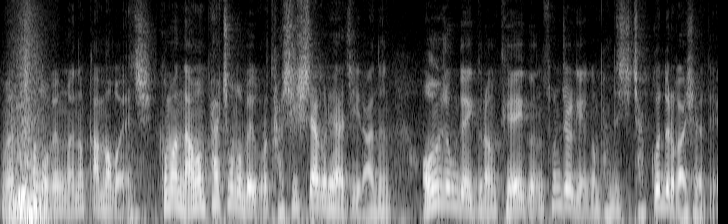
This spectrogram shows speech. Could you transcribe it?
그러면 1,500만 원 까먹어야지. 그러면 남은 8,500으로 다시 시작을 해야지라는 어느 정도의 그런 계획은 손절 계획은 반드시 잡고 들어가셔야 돼요.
